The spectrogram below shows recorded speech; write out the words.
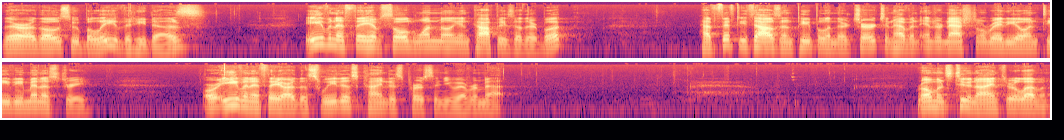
There are those who believe that he does. even if they have sold 1 million copies of their book, have 50,000 people in their church, and have an international radio and TV ministry, or even if they are the sweetest, kindest person you ever met. Romans 2 9 through 11.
